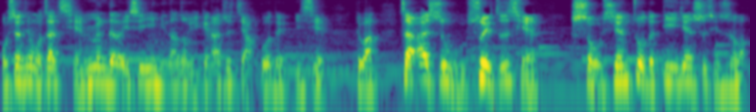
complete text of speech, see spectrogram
我相信我在前面的一些音频当中也跟大家去讲过的一些，对吧？在二十五岁之前，首先做的第一件事情是什么？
